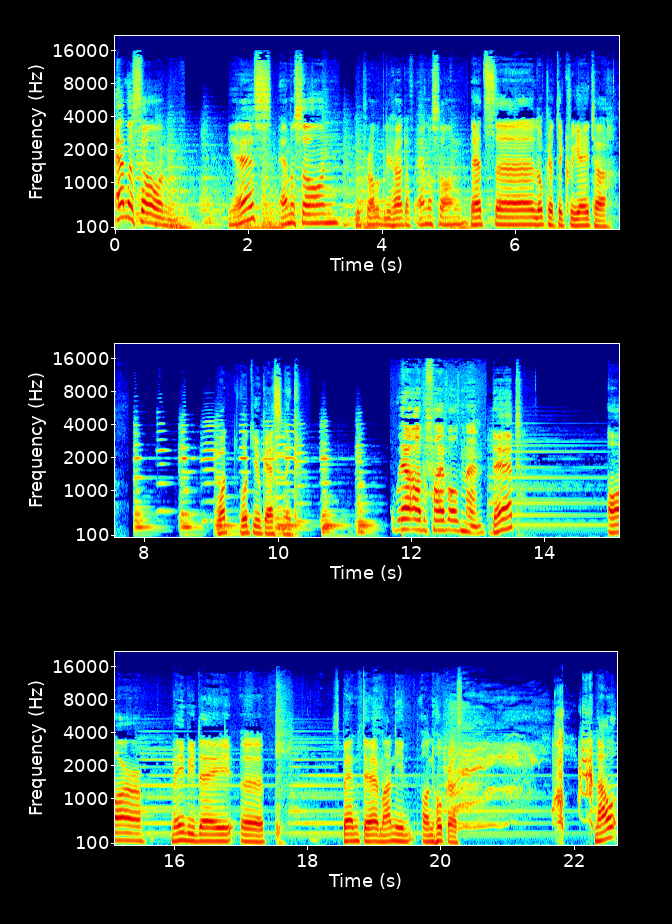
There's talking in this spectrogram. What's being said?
Amazon. Yes, Amazon. You probably heard of Amazon. Let's uh, look at the creator. What would you guess, Nick? Where are the five old men? Dead? Or maybe they uh, spent their money on hookers. Now,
